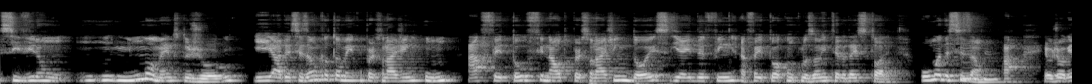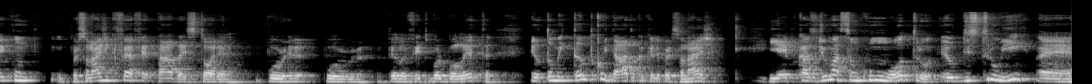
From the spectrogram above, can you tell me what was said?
se- viram em um momento do jogo, e a decisão que eu tomei com o personagem 1 afetou o final do personagem 2 e aí, de fim, afetou a conclusão inteira da história. Uma decisão. Ah, eu joguei com o personagem que foi afetado a história por, por, pelo efeito borboleta, eu tomei tanto cuidado com aquele personagem. E aí, por causa de uma ação com um outro, eu destruí é,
